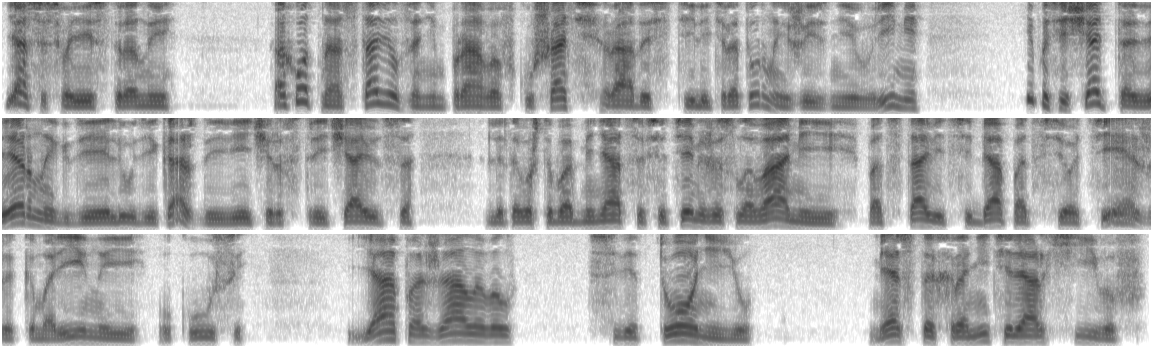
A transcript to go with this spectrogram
Я со своей стороны охотно оставил за ним право вкушать радости литературной жизни в Риме и посещать таверны, где люди каждый вечер встречаются для того, чтобы обменяться все теми же словами и подставить себя под все те же комариные укусы я пожаловал Светонию, место хранителя архивов,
